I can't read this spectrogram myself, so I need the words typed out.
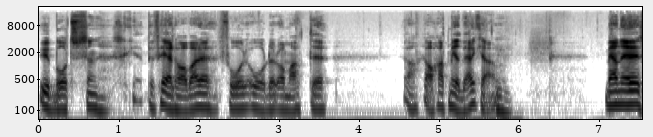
ubåtens får order om att eh, ja, ja, att medverka. Mm. Men eh,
